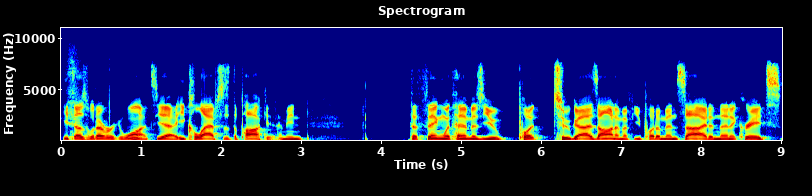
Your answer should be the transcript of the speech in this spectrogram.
he does whatever he wants. Yeah, he collapses the pocket. I mean, the thing with him is you put two guys on him if you put him inside, and then it creates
